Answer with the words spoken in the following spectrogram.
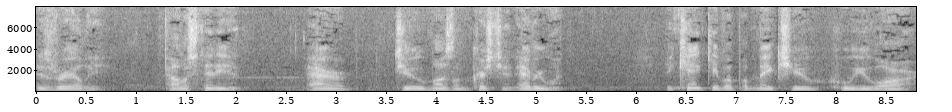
Israeli, Palestinian, Arab, Jew, Muslim, Christian, everyone. You can't give up what makes you who you are.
